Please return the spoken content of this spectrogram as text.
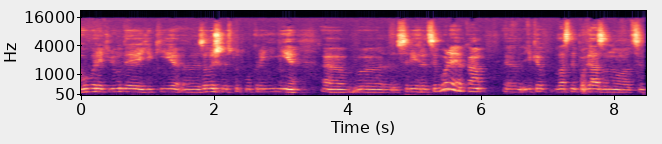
говорять люди, які залишились тут в Україні в селі Грицеволя, яка яке власне пов'язано цим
